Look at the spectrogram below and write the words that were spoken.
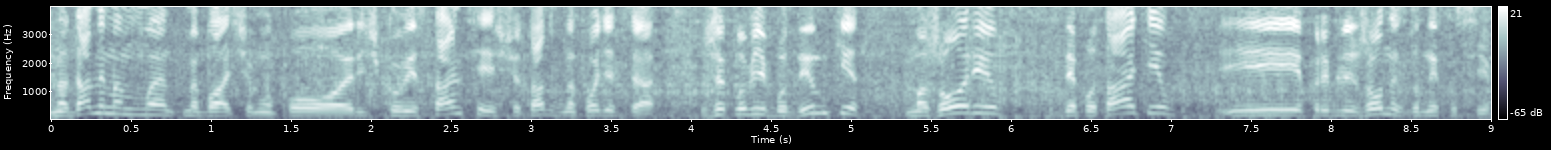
На даний момент ми бачимо по річковій станції, що там знаходяться житлові будинки мажорів, депутатів і приближених до них осіб.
